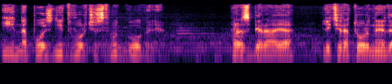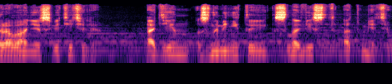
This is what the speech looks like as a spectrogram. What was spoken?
и на позднее творчество Гоголя. Разбирая литературное дарование святителя, один знаменитый славист отметил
